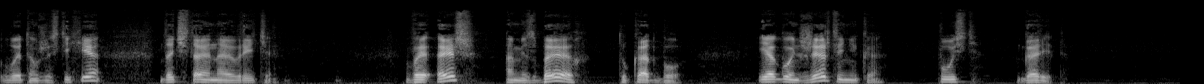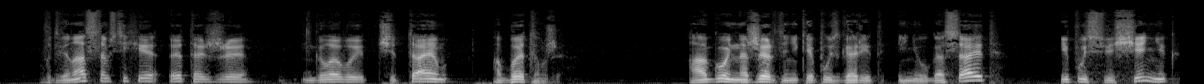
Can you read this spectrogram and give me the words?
в этом же стихе, дочитаю на иврите. В эш амизбех тукатбо. И огонь жертвенника пусть горит. В 12 стихе этой же главы читаем об этом же. А огонь на жертвеннике пусть горит и не угасает, и пусть священник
